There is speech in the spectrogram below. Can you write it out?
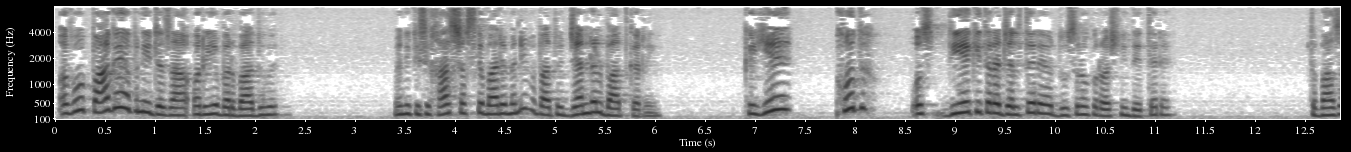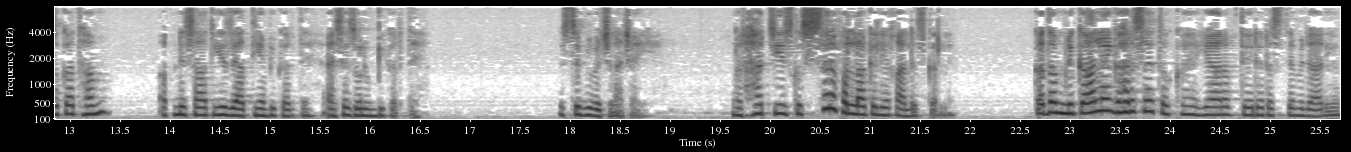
اور وہ پا گئے اپنی جزا اور یہ برباد ہوئے۔ میں نے کسی خاص شخص کے بارے میں نہیں بات جنرل بات کر رہی کہ یہ خود اس دیے کی طرح جلتے رہے اور دوسروں کو روشنی دیتے رہے۔ تو بعض اوقات ہم اپنے ساتھ یہ زیادتیاں بھی کرتے ہیں، ایسے ظلم بھی کرتے ہیں۔ اس سے بھی بچنا چاہیے۔ اور ہر چیز کو صرف اللہ کے لیے خالص کر لیں۔ قدم نکالیں گھر سے تو کہیں یار اب تیرے رستے میں جا رہی ہوں،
